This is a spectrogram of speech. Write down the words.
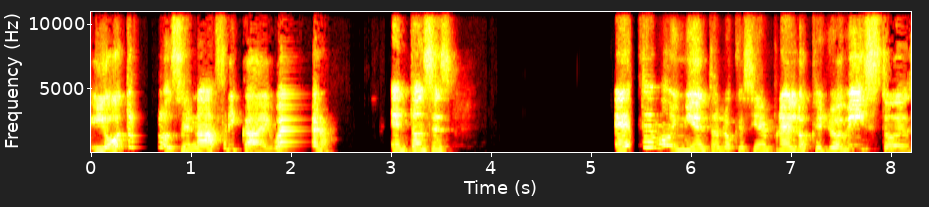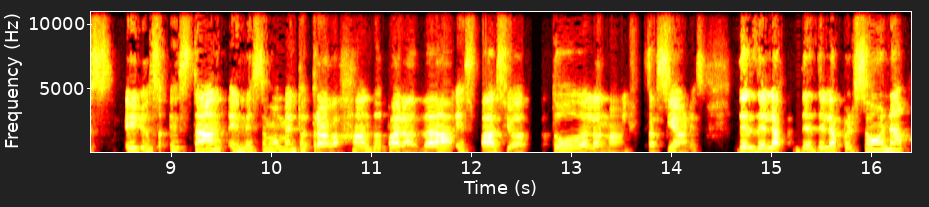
y otros en África. Y bueno, entonces, este movimiento, lo que siempre, lo que yo he visto es, ellos están en este momento trabajando para dar espacio a todas las manifestaciones, desde la, desde la persona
